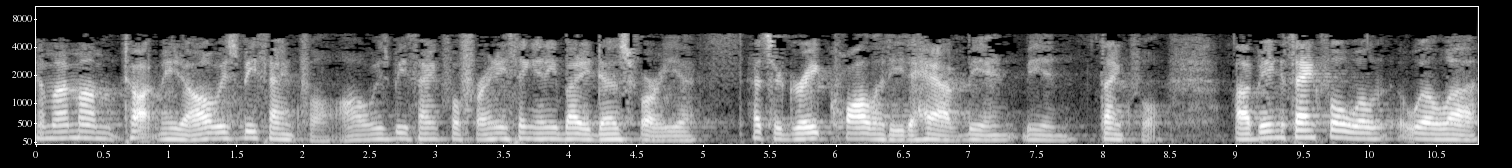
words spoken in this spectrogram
Yeah, my mom taught me to always be thankful. Always be thankful for anything anybody does for you. That's a great quality to have, being being thankful. Uh, being thankful will will uh,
